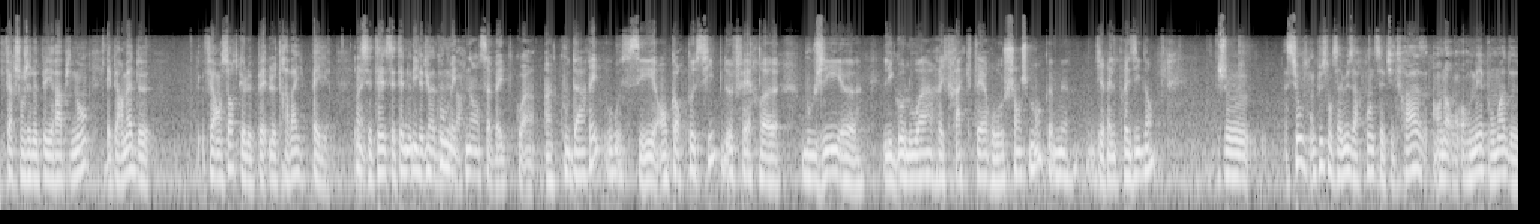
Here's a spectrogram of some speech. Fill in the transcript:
faire changer notre pays rapidement et permettre de faire en sorte que le, travail paye. C'était, c'était notre Mais du coup, maintenant, ça va être quoi? Un coup d'arrêt ou c'est encore possible de faire euh, bouger euh, les Gaulois réfractaires au changement, comme dirait le président? Je, si en plus on s'amuse à reprendre ces petites phrases, on, remet pour moi de,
